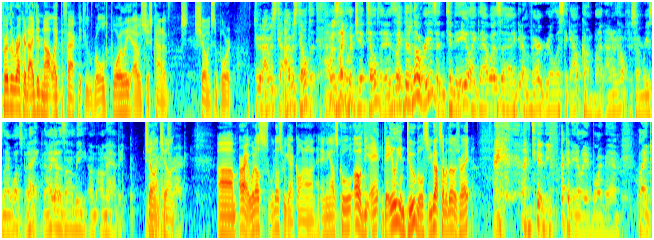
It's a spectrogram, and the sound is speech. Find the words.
for the record, I did not like the fact that you rolled poorly. I was just kind of showing support. Dude, I was t- I was tilted. I was like legit tilted. It's like there's no reason to be like that was a you know very realistic outcome, but I don't know for some reason I was. But hey, now I got a zombie. I'm I'm happy. Chilling, chilling. Um, all right, what else? What else we got going on? Anything else cool? Oh, the the alien Doogles. You got some of those, right? I did the fucking alien boy, man. Like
